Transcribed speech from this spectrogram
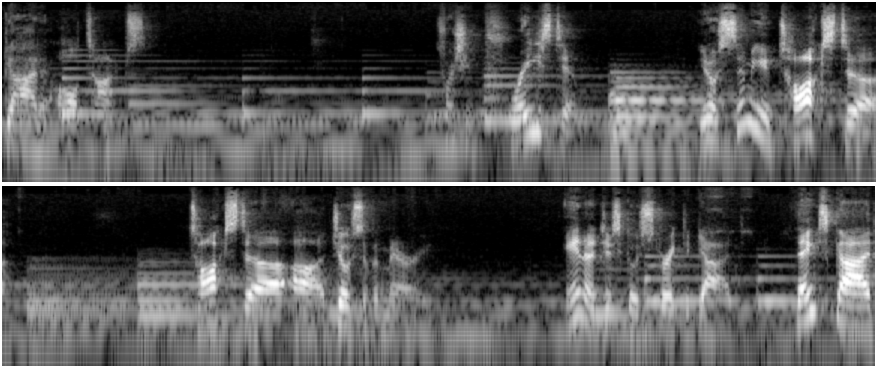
God at all times. That's why she praised him. You know, Simeon talks to talks to uh, Joseph and Mary. Anna just goes straight to God. Thanks God,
